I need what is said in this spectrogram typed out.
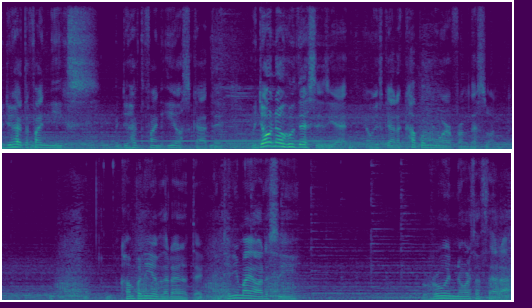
We do have to find Nyx. We do have to find Eoskate. We don't know who this is yet, and we've got a couple more from this one. Company of the Renetic. Continue my odyssey. Ruin north of Thera.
